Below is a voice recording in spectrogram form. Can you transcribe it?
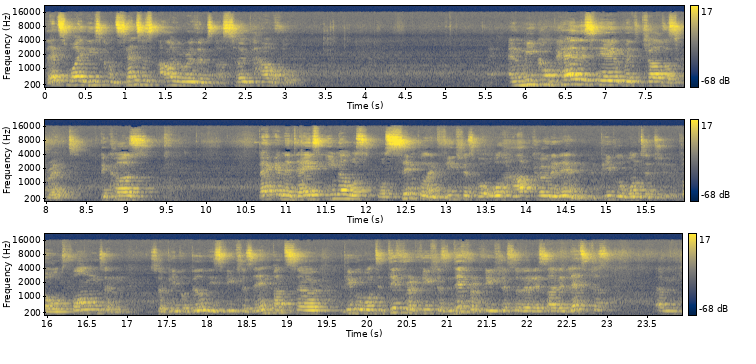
That's why these consensus algorithms are so powerful. And we compare this here with JavaScript because back in the days, email was, was simple and features were all hard coded in. And people wanted bold fonts and so people built these features in, but so people wanted different features and different features, so they decided let's just um,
